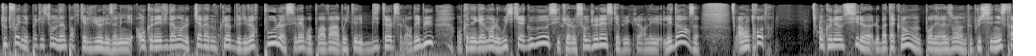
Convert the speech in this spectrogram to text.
Toutefois, il n'est pas question de n'importe quel lieu, les amis. On connaît évidemment le Cavern Club de Liverpool, célèbre pour avoir abrité les Beatles à leur début. On connaît également le Whisky à Gogo, situé à Los Angeles, qui a vu éclore les, Doors, Ah, entre autres. On connaît aussi le Bataclan pour des raisons un peu plus sinistres,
